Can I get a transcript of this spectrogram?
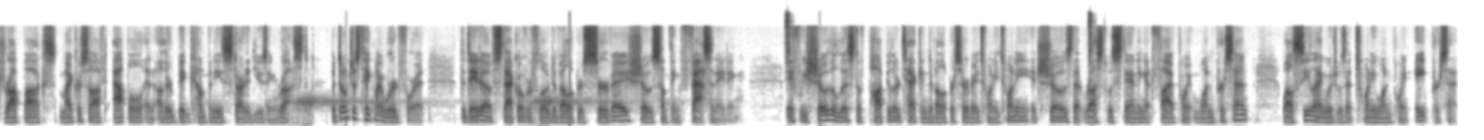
Dropbox, Microsoft, Apple, and other big companies started using Rust. But don't just take my word for it. The data of Stack Overflow Developers Survey shows something fascinating. If we show the list of popular tech in Developer Survey 2020, it shows that Rust was standing at 5.1%, while C language was at 21.8%.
